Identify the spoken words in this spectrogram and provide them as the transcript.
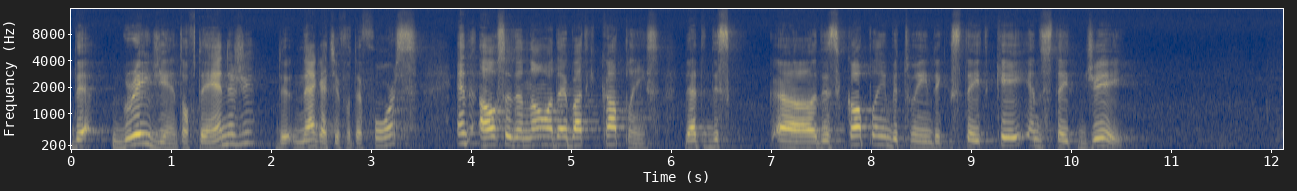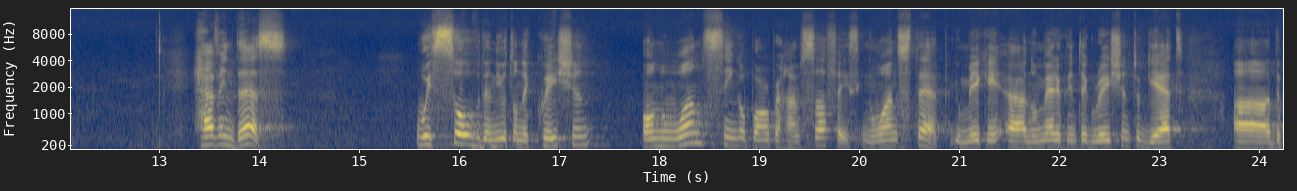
the gradient of the energy, the negative of the force, and also the non-adiabatic couplings, that this, uh, this coupling between the state K and state J. Having this, we solve the Newton equation on one single Born-Oppenheim surface in one step. You make a, numerical integration to get uh, the,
